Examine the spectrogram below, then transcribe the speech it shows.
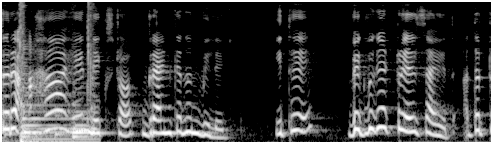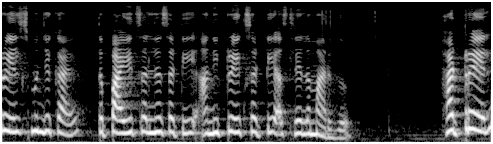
तर हा आहे next stop Grand Canyon Village इथे वेगवेगळ्या ट्रेल्स आहेत. आता ट्रेल्स म्हणजे काय? तर पायी चालण्यासाठी आणि ट्रेकसाठी असलेला मार्ग. हा ट्रेल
